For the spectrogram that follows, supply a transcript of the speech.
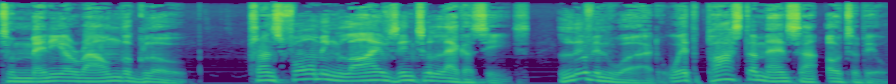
to many around the globe, transforming lives into legacies. Living Word with Pastor Mensa Otabil.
